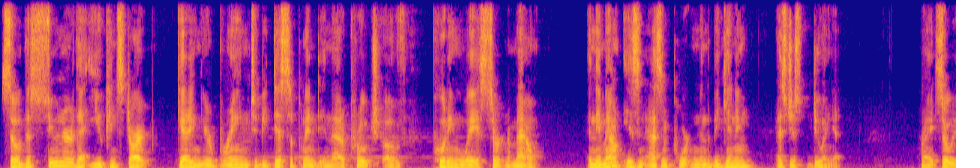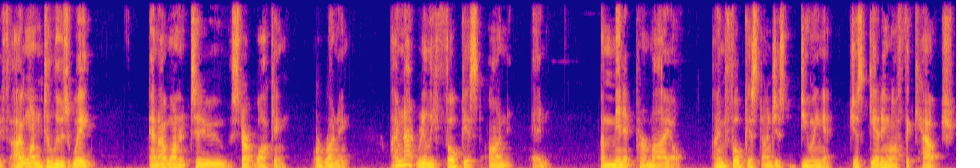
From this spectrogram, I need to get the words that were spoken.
So the sooner that you can start getting your brain to be disciplined in that approach of putting away a certain amount, and the amount isn't as important in the beginning as just doing it. Right. So if I wanted to lose weight and I wanted to start walking or running, I'm not really focused on an, a minute per mile. I'm focused on just doing it, just getting off the couch,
